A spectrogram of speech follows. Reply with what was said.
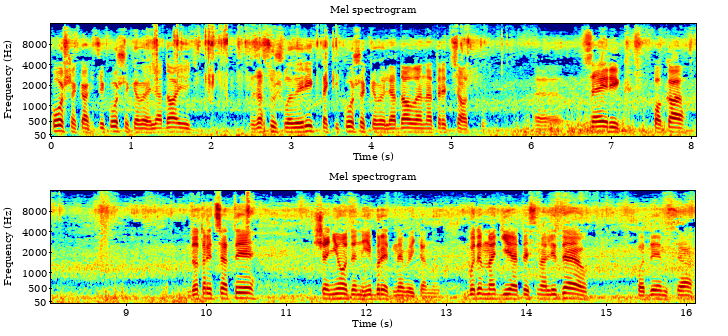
кошиках, ці кошики виглядають засушливий рік, такі кошики виглядали на 30-ку. Е, Цей рік поки до 30 ще ні один гібрид не витягнув. Будемо надіятись на лідео. Подивимося.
